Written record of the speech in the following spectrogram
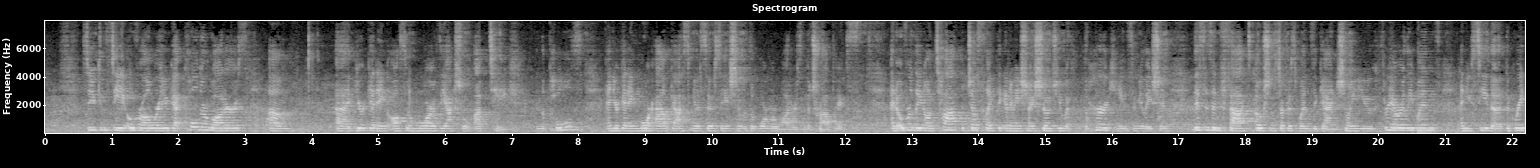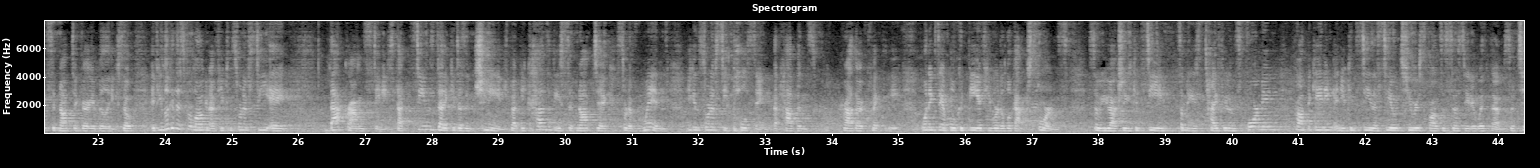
So you can see overall where you get colder waters, um, uh, you're getting also more of the actual uptake in the poles, and you're getting more outgassing in association with the warmer waters in the tropics. And overlaid on top, just like the animation I showed you with the hurricane simulation, this is in fact ocean surface winds again, showing you three hourly winds, and you see the, the great synoptic variability. So if you look at this for long enough, you can sort of see a background state that seems like it doesn't change, but because of these synoptic sort of winds, you can sort of see pulsing that happens rather quickly. One example could be if you were to look at storms. So you actually can see some of these typhoons forming, propagating, and you can see the CO2 response associated with them. So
